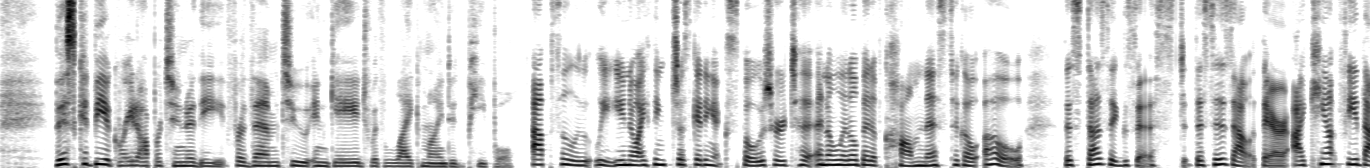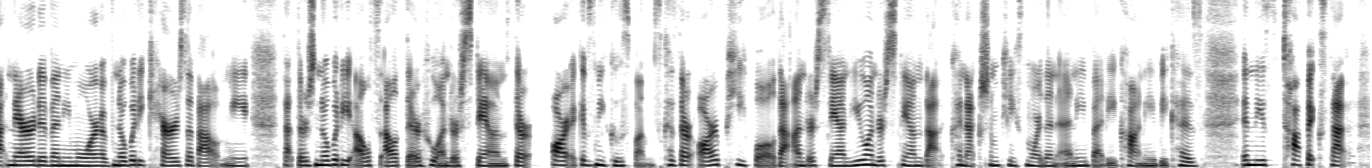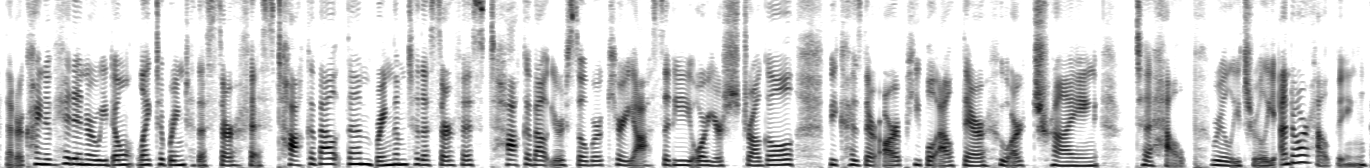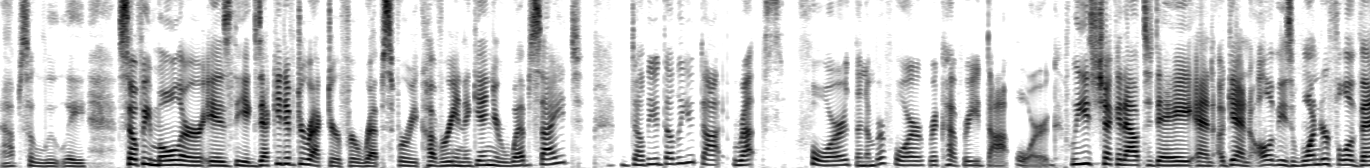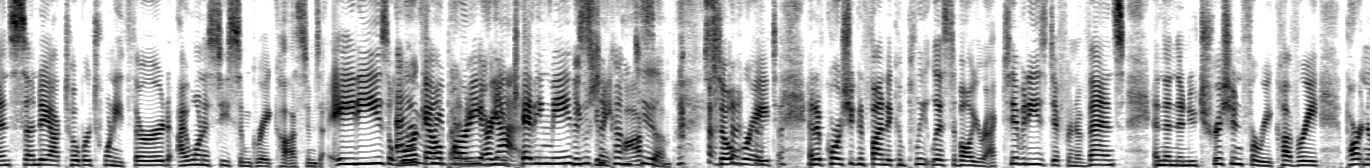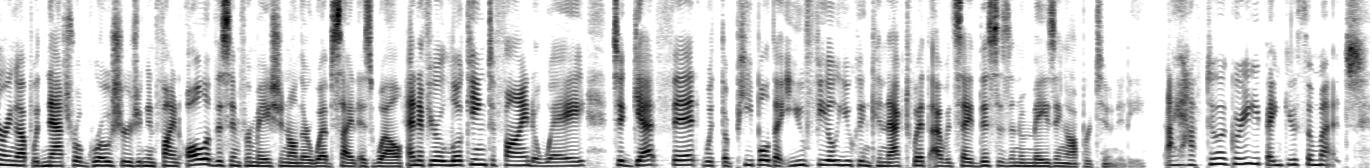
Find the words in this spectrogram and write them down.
this could be a great opportunity for them to engage with like minded people. Absolutely. You know, I think just getting exposure to and a little bit of calmness to go, oh, this does exist. This is out there. I can't feed that narrative anymore of nobody cares about me, that there's nobody else out there who understands. There are, it gives me goosebumps because there are people that understand. You understand that connection piece more than anybody, Connie, because in these topics that, that are kind of hidden or we don't like to bring to the surface, talk about them, bring them to the surface, talk about your sober curiosity or your struggle because there are people out there who are trying to help, really, truly, and are helping. Absolutely. Sophie Moeller is the executive director for Reps for Recovery. And again, your website? www.reps for the number four recovery.org. Please check it out today. And again, all of these wonderful events Sunday, October 23rd. I want to see some great costumes. 80s Everybody, workout party. Are yes. you kidding me? This you is going to be awesome. so great. And of course, you can find a complete list of all your activities, different events, and then the Nutrition for Recovery, partnering up with Natural Grocers. You can find all of this information on their website as well. And if you're looking to find a way to get fit with the people that you feel you can connect with, I would say this is an amazing opportunity. I have to agree. Thank you so much.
